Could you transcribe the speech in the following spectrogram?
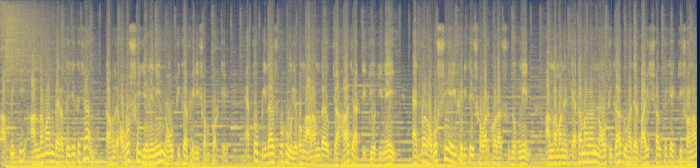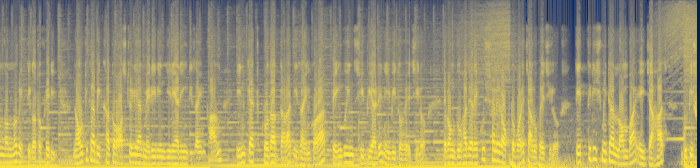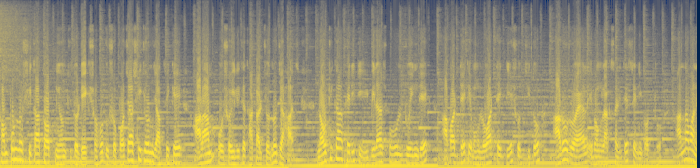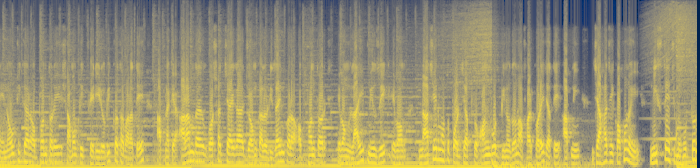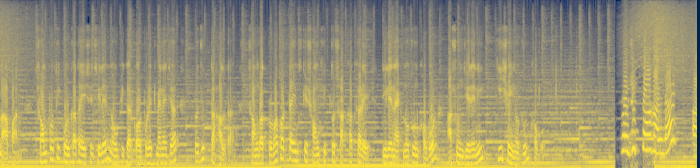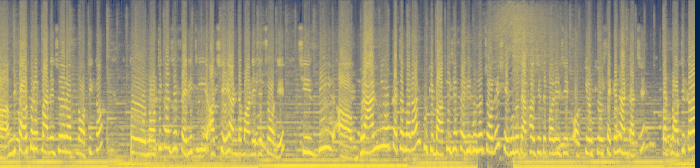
আপনি কি আন্দামান বেড়াতে যেতে চান? তাহলে অবশ্যই জেনে নিন নৌটিকা ফেরি সম্পর্কে। এত বিলাসবহুল এবং আরামদায়ক জাহাজ আর দ্বিতীয়টি নেই। একবার অবশ্যই এই ফেরিতে সওয়ার করার সুযোগ নিন। আন্দামানের ক্যাটামারান নৌটিকা দু সাল থেকে একটি স্বনামধন্য ব্যক্তিগত ফেরি। নৌটিকা বিখ্যাত Australian marine engineering design firm Incat Crowther দ্বারা ডিজাইন করা পেঙ্গুইন শিপইয়ার্ডে নির্মিত হয়েছিল এবং দু হাজার একুশ সালের অক্টোবরে চালু হয়েছিল। তেত্রিশ মিটার লম্বা এই জাহাজ দুটি সম্পূর্ণ শীতাতপ নিয়ন্ত্রিত ডেক সহ দুশো জন যাত্রীকে আরাম ও শৈলীতে থাকার জন্য জাহাজ। নৌটিকা ফেরিটি বিলাসবহুল টুইন ডেক, আপার ডেক এবং লোয়ার ডেক দিয়ে সজ্জিত, আরও রয়্যাল এবং লাক্সারিতে শ্রেণীবদ্ধ। আন্দামানে নৌটিকার অভ্যন্তরে সামগ্রিক ফেরির অভিজ্ঞতা বাড়াতে আপনাকে আরামদায়ক বসার জায়গা, জমকালো ডিজাইন করা অভ্যন্তর এবং লাইভ মিউজিক এবং নাচের মতো পর্যাপ্ত অনবোর্ড বিনোদন অফার করে যাতে আপনি জাহাজে কখনোই নিস্তেজ মুহূর্ত না পান। সম্প্রতি কলকাতায় এসেছিলেন নৌটিকার কর্পোরেট ম্যানেজার প্রযুক্তা হালদার। সংবাদ প্রভাকর টাইমসকে সংক্ষিপ্ত সাক্ষাৎকারে দিলেন এক নতুন খবর। আসুন জেনে নিই, কি সেই নতুন খবর? প্রযুক্তা হালদার আমি কর্পোরেট ম্যানেজার অফ নটিকা তো নটিকা যে ফেরিটি আছে আন্ডামানে যে চলে সিজ দি ব্র্যান্ড নিউ ক্যাটামারান কিউকি বাকি যে ফেরিগুলো চলে, সেগুলো দেখা যেতে পারে যে কেউ কেউ সেকেন্ড হ্যান্ড আছে। বাট নটিকা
